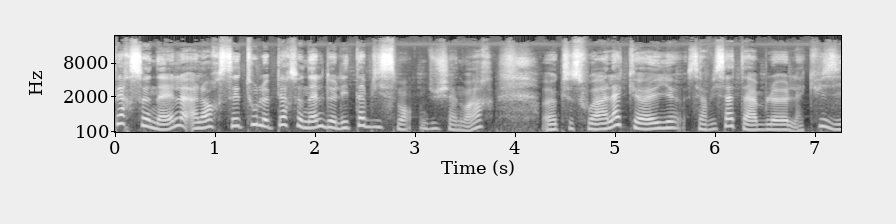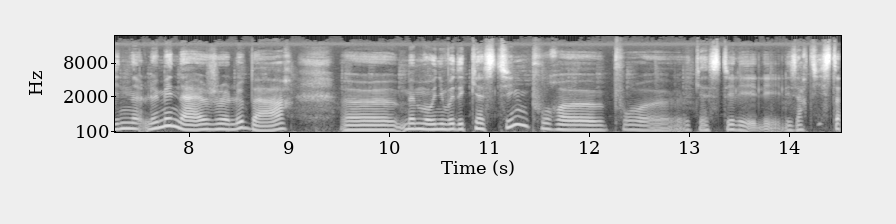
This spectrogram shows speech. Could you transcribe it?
personnel. Alors, c'est tout le personnel de l'établissement du Chat Noir, euh, que ce soit l'accueil, service à table, la cuisine, le ménage, le bar, euh, même au niveau des castings pour, pour caster les, artistes,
